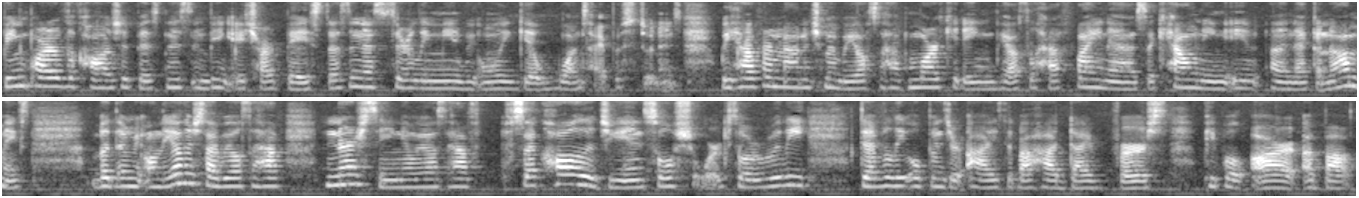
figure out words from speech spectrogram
Being part of the College of Business and being HR based doesn't necessarily mean we only get one type of students. We have our management, we also have marketing, we also have finance, accounting, and economics. But then on the other side, we also have nursing and we also have psychology and social work. So it really definitely opens your eyes about how diverse people are about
